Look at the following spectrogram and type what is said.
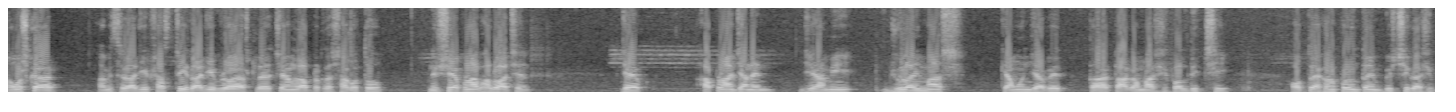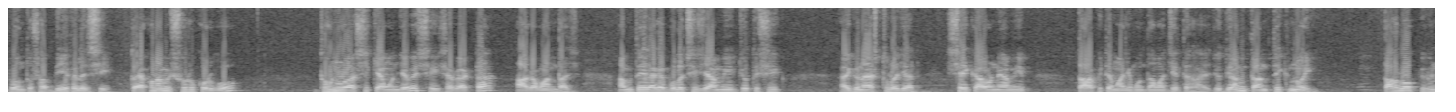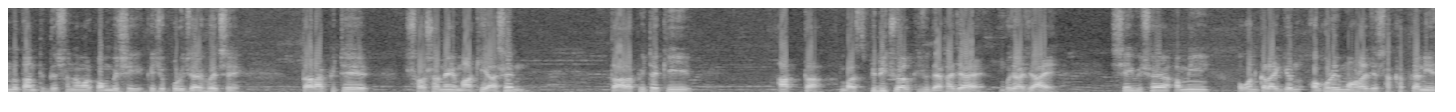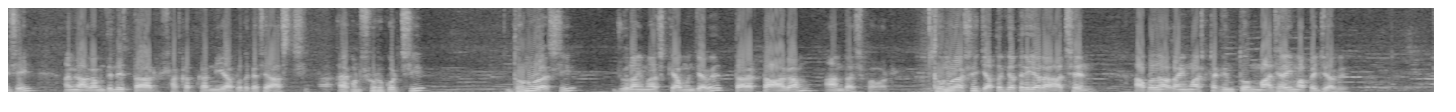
নমস্কার, আমি Shri Rajiv Shastri, Rajiv Roy Australia channel আপনাকে স্বাগত। নিশ্চয়ই আপনারা ভালো আছেন। যাই হোক, আপনারা জানেন যে আমি জুলাই মাস কেমন যাবে তার একটা আগাম রাশিফল দিচ্ছি। অত এখন পর্যন্ত আমি বৃশ্চিক রাশি পর্যন্ত সব দিয়ে ফেলেছি। তো এখন আমি শুরু করব ধনু রাশি কেমন যাবে সেই হিসাবে একটা আগাম আন্দাজ। আমি তো এর আগে বলেছি যে আমি জ্যোতিষী একজন অ্যাস্ট্রোলজার, সেই কারণে আমি তারাপীঠে মাঝে মধ্যে আমার যেতে হয়। যদিও আমি তান্ত্রিক নই তাহলেও বিভিন্ন তান্ত্রিকদের সঙ্গে আমার কম বেশি কিছু পরিচয় হয়েছে। তারাপীঠে শ্মশানে মা কি আসেন? তারাপীঠে কি আত্মা বা স্পিরিচুয়াল কিছু দেখা যায়, বোঝা যায়? সেই বিষয়ে আমি ওখানকার একজন অঘরী মহারাজের সাক্ষাৎকার নিয়েছি। আমি আগামী দিনে তার সাক্ষাৎকার নিয়ে আপনাদের কাছে আসছি। এখন শুরু করছি। ধনুরাশি, জুলাই মাস কেমন যাবে? তার একটা আগাম আন্দাজ পাওয়ার। ধনুরাশি জাতক জাতকে যারা আছেন, আপনাদের আগামী মাসটা কিন্তু মাঝারি মাপে যাবে।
